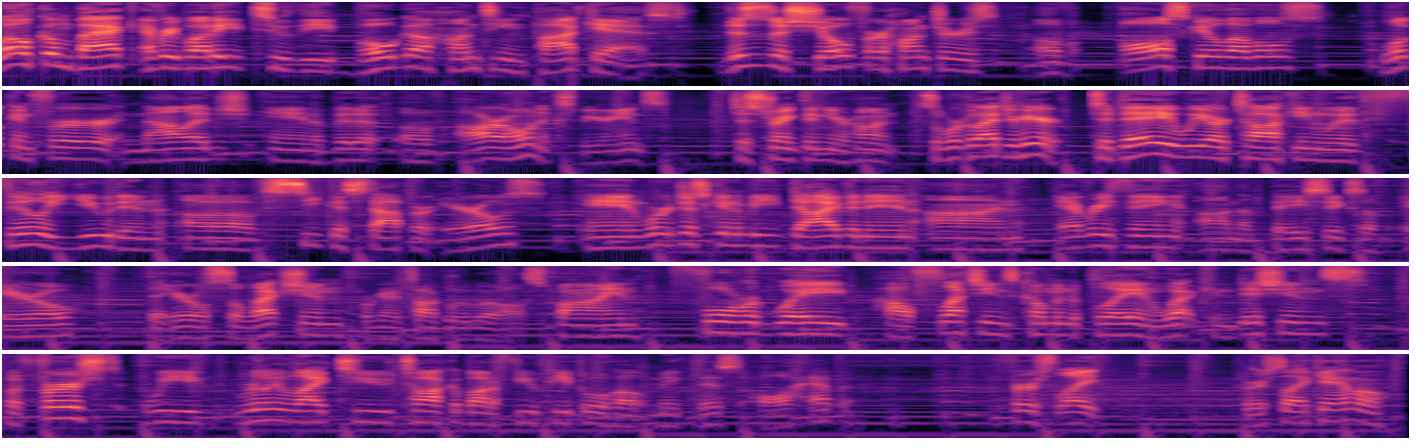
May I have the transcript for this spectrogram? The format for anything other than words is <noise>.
Welcome back, everybody, to the Bowga Hunting Podcast. This is a show for hunters of all skill levels looking for knowledge and a bit of our own experience to strengthen your hunt. So we're glad you're here. Today we are talking with Phil Luden of Sika Stopper Arrows, and we're just going to be diving in on everything on the basics of arrow, the arrow selection. We're going to talk a little bit about spine, forward weight, how fletchings come into play in wet conditions. But first, we'd really like to talk about a few people who help make this all happen. First Light. First Light Camo.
